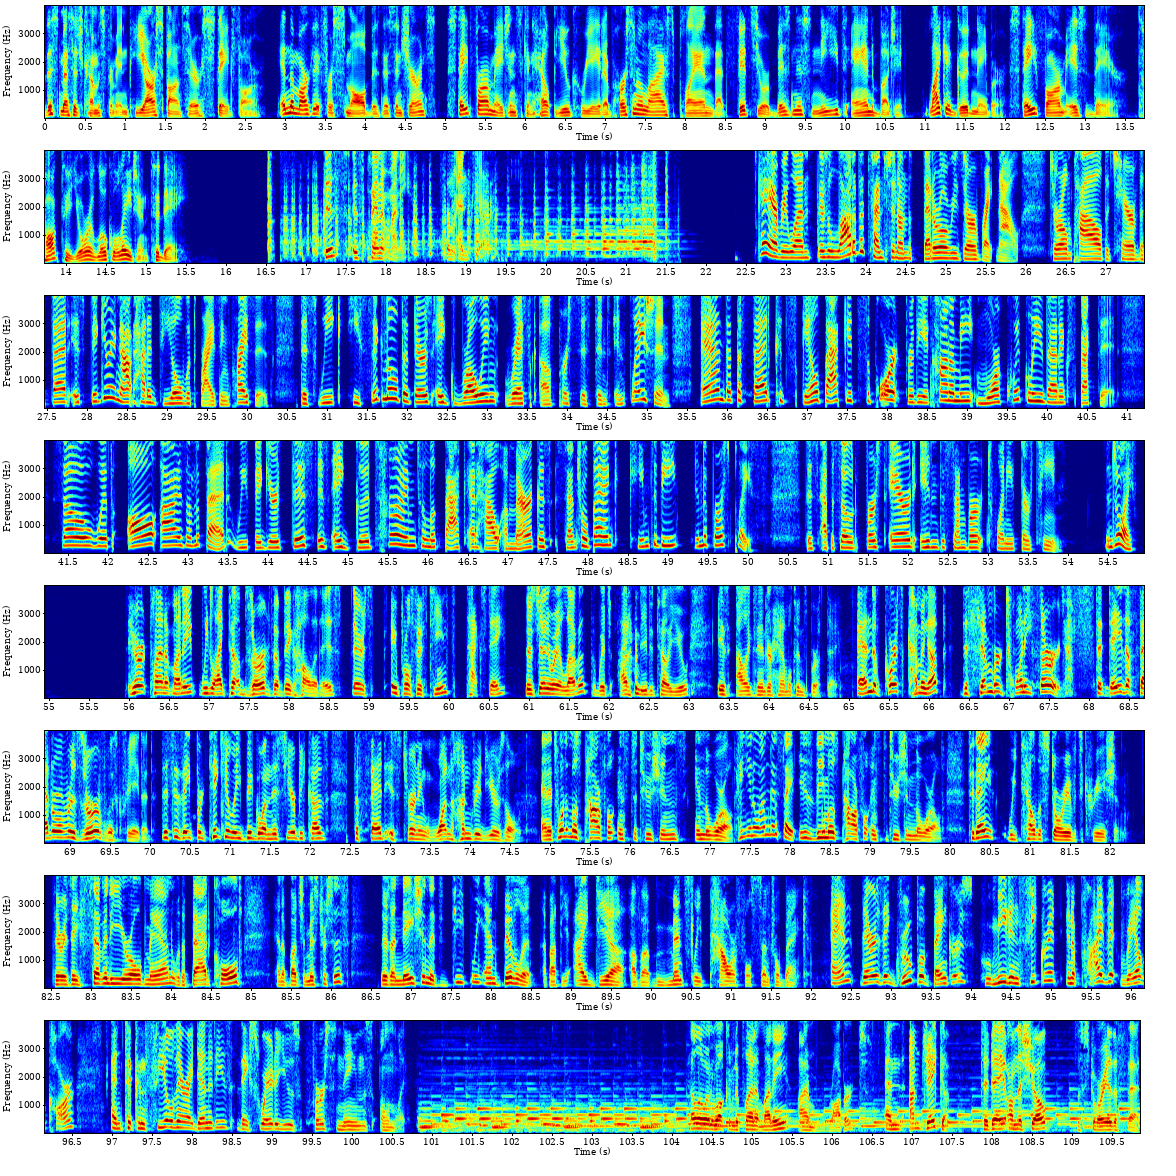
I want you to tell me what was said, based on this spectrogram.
This message comes from NPR sponsor State Farm. In the market for small business insurance, State Farm agents can help you create a personalized plan that fits your business needs and budget. Like a good neighbor, State Farm is there. Talk to your local agent today. This is Planet Money from NPR. Hey everyone, there's a lot of attention on the Federal Reserve right now. Jerome Powell, the chair of the Fed, is figuring out how to deal with rising prices. This week, he signaled that there's a growing risk of persistent inflation and that the Fed could scale back its support for the economy more quickly than expected. So, with all eyes on the Fed, we figured this is a good time to look back at how America's central bank came to be in the first place. This episode first aired in December 2013. Enjoy. Here at Planet Money, we like to observe the big holidays. There's April 15th, tax day. There's January 11th, which I don't need to tell you is Alexander Hamilton's birthday. And of course, coming up, December 23rd. Yes. The day the Federal Reserve was created. This is a particularly big one this year because the Fed is turning 100 years old. And it's one of the most powerful institutions in the world. Hey, you know, I'm going to say it, it is the most powerful institution in the world. Today, we tell the story of its creation. There is a 70 year old man with a bad cold and a bunch of mistresses. There's a nation that's deeply ambivalent about the idea of a immensely powerful central bank. And there is a group of bankers who meet in secret in a private rail car, and to conceal their identities, they swear to use first names only. Hello and welcome to Planet Money. I'm Robert. And I'm Jacob. Today on the show, the story of the Fed.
